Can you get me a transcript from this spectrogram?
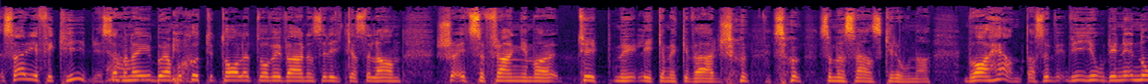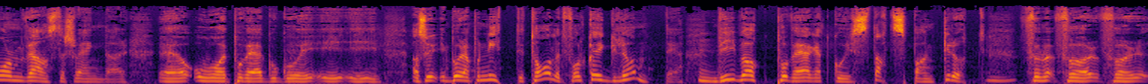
Sverige fick hybris. Ja. Jag menar, I början på 70-talet var vi världens rikaste land. Schweizerfrancen var typ lika mycket värd som, en svensk krona. Vad har hänt? Alltså, vi, vi gjorde en enorm vänstersväng där eh, och är på väg att gå i, i, i alltså i början på 90-talet, folk har ju glömt det. Mm. Vi var på väg att gå i statsbankrutt mm. för, för, för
